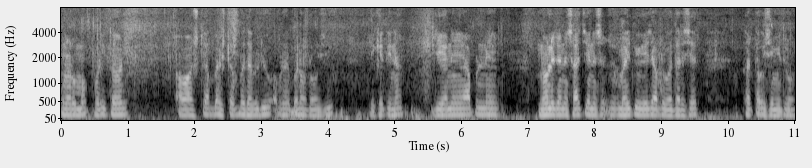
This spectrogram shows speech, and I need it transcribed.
ઉનાળુ મગફળી, તલ, આવા સ્ટેપ બાય સ્ટેપ બધા વીડિયો આપણે બનાવતા હોય છીએ. જે ખેતીના, જે અને આપણને નોલેજ અને સાચી અને માહિતી હોય એ જ આપણે વધારે શેર કરતા હોય છે મિત્રો.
